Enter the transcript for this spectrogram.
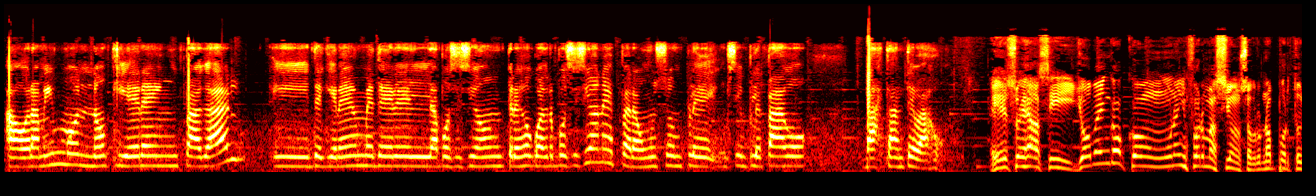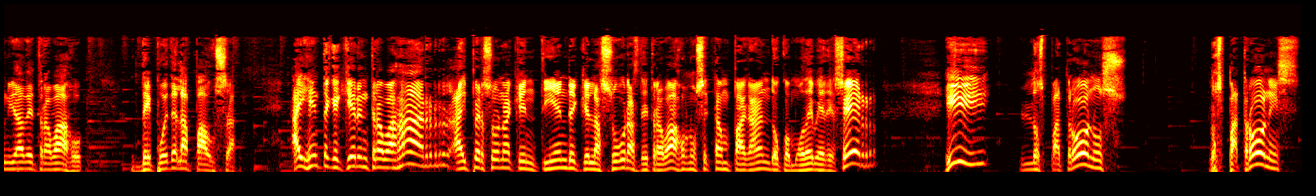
ahora mismo no quieren pagar y te quieren meter en la posición tres o cuatro posiciones para un simple, un simple pago bastante bajo. Eso es así. Yo vengo con una información sobre una oportunidad de trabajo después de la pausa. Hay gente que quieren trabajar, hay personas que entienden que las horas de trabajo no se están pagando como debe de ser y los patronos, los patrones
